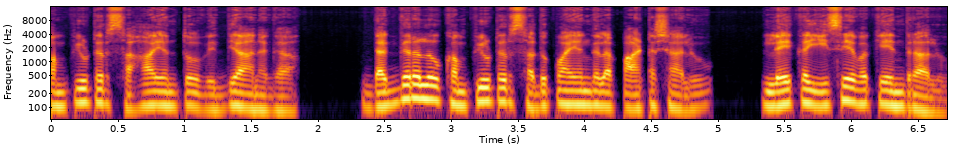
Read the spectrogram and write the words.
కంప్యూటర్ సహాయంతో విద్య అనగా దగ్గరలో కంప్యూటర్ సదుపాయంగల పాఠశాలు లేక ఈ సేవ కేంద్రాలు.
